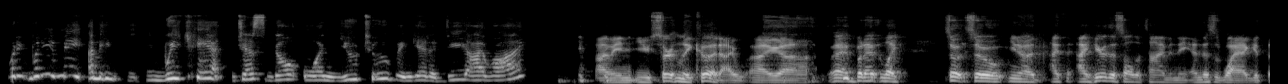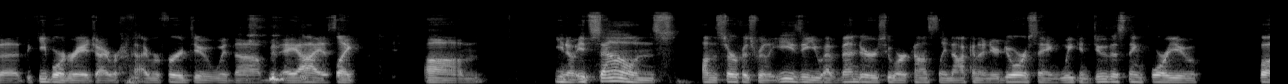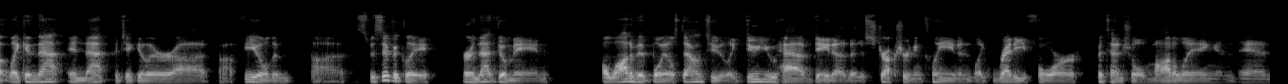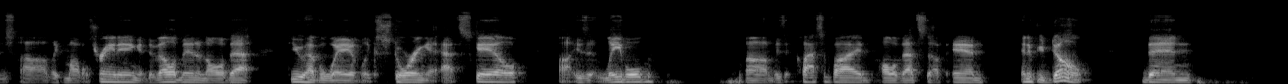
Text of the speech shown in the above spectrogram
What do, what do you mean? I mean, we can't just go on YouTube and get a DIY. I mean, you certainly could. I, I, uh, eh, but I, like, so, so you know, I, I hear this all the time, and the and this is why I get the the keyboard rage I I referred to with uh, with AI. It's like, um, you know, it sounds on the surface really easy. You have vendors who are constantly knocking on your door saying, "We can do this thing for you." but like in that in that particular uh, uh, field and uh, specifically or in that domain a lot of it boils down to like do you have data that is structured and clean and like ready for potential modeling and and uh, like model training and development and all of that? Do you have a way of like storing it at scale? Uh, is it labeled? Um, is it classified? All of that stuff. And and if you don't then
